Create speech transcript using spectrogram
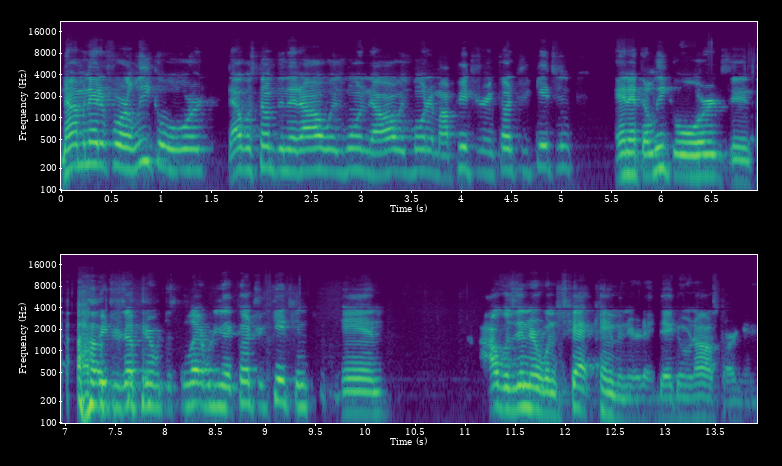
Nominated for a Leak Award. That was something that I always wanted. I always wanted my picture in Country Kitchen and at the Leak Awards, and my pictures up there with the celebrities at Country Kitchen. And I was in there when Shaq came in there that day during All Star game.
